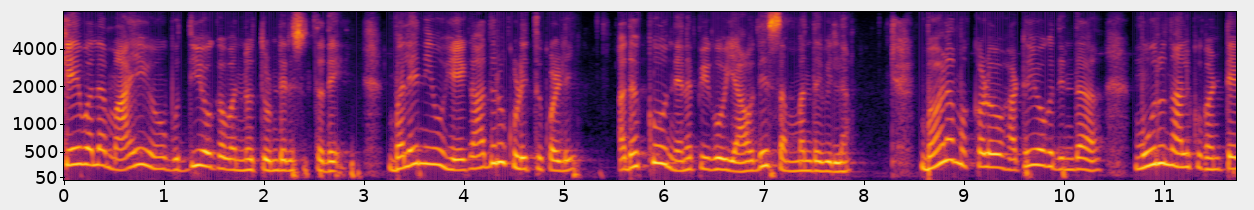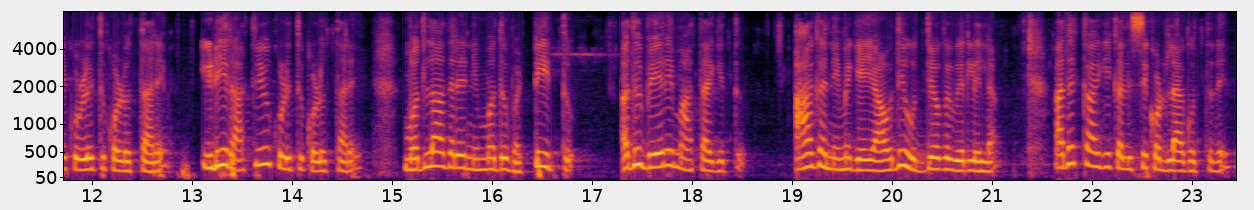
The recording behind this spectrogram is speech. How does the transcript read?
ಕೇವಲ ಮಾಯೆಯು ಬುದ್ಧಿಯೋಗವನ್ನು ತುಂಡರಿಸುತ್ತದೆ. ಬಲೆ ನೀವು ಹೇಗಾದರೂ ಕುಳಿತುಕೊಳ್ಳಿ. ಅದಕ್ಕೂ ನೆನಪಿಗೂ ಯಾವುದೇ ಸಂಬಂಧವಿಲ್ಲ. ಬಹಳ ಮಕ್ಕಳು ಹಠಯೋಗದಿಂದ ಮೂರು ನಾಲ್ಕು ಗಂಟೆ ಕುಳಿತುಕೊಳ್ಳುತ್ತಾರೆ. ಇಡೀ ರಾತ್ರಿಯೂ ಕುಳಿತುಕೊಳ್ಳುತ್ತಾರೆ. ಮೊದಲಾದರೆ ನಿಮ್ಮದು ಬಟ್ಟಿ ಇತ್ತು. ಅದು ಬೇರೆ ಮಾತಾಗಿತ್ತು. ಆಗ ನಿಮಗೆ ಯಾವುದೇ ಉದ್ಯೋಗವಿರಲಿಲ್ಲ. ಅದಕ್ಕಾಗಿ ಕಲಿಸಿಕೊಡಲಾಗುತ್ತದೆ.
